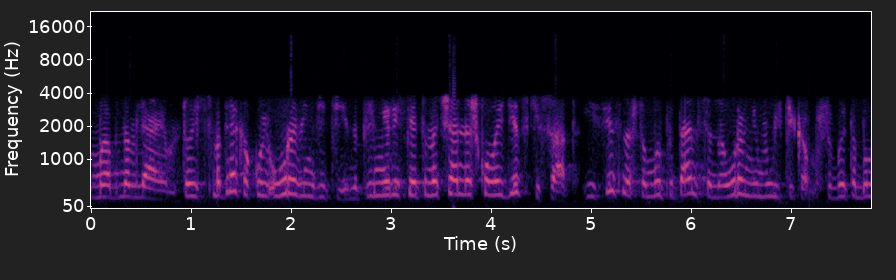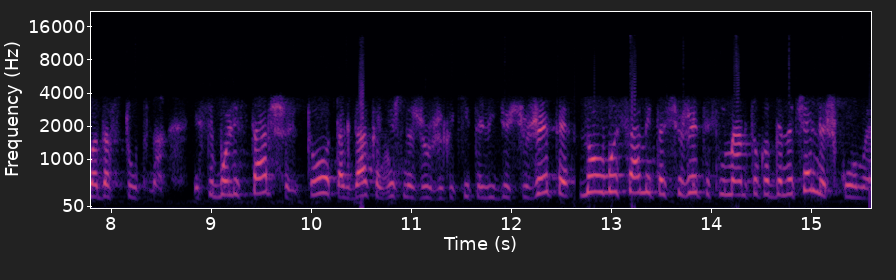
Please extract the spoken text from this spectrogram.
Мы обновляем. То есть, смотря какой уровень детей. Например, если это начальная школа и детский сад, естественно, что мы пытаемся на уровне мультиков, чтобы это было доступно. Если более старшие, то тогда, конечно же, уже какие-то видеосюжеты. Но мы сами-то сюжеты снимаем только для начальной школы,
